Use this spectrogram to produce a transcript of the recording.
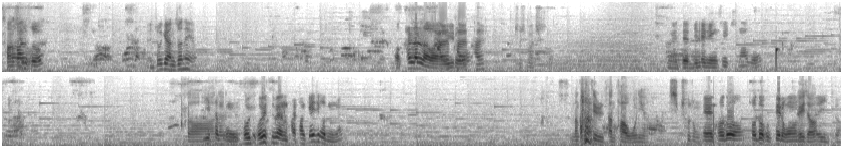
소환수. 소환수. 왼쪽이 안전해요. 어, 칼 날라와요, 칼, 위로. 칼, 칼. 조심하시고. 네, 이제 밀레링 스위칭하고. 나 230. 거기, 거기 있으면 발판 깨지거든요. 난 칵테일 일단 다 온이야. 10초 정도. 네, 저도, 저도 극딜 온. 레이저. 레이저.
